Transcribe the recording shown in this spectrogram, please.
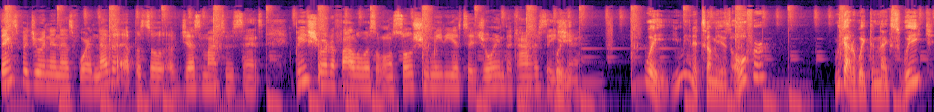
Thanks for joining us for another episode of Just My Two Cents. Be sure to follow us on social media to join the conversation. Wait, you mean to tell me it's over? We gotta wait the next week?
